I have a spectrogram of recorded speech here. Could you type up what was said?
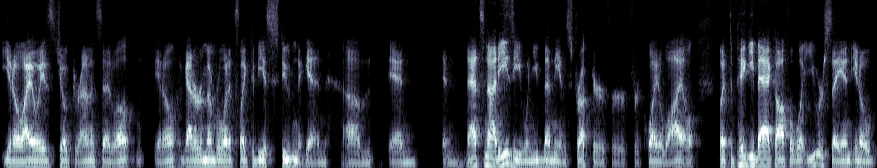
you know i always joked around and said well you know i got to remember what it's like to be a student again. Um, and and that's not easy when you've been the instructor for for quite a while. But to piggyback off of what you were saying you know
